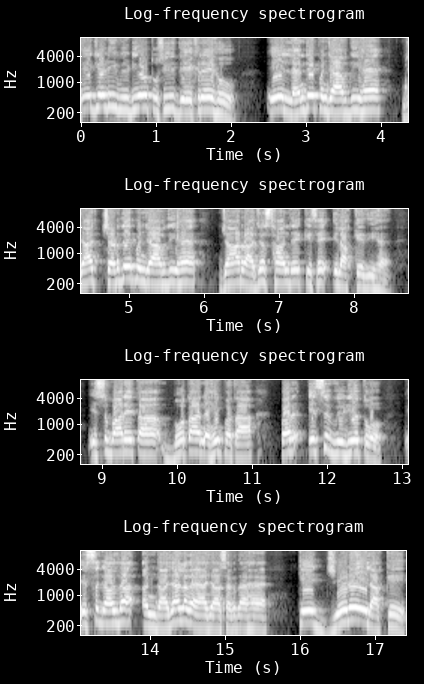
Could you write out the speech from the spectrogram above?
ਇਹ ਜਿਹੜੀ ਵੀਡੀਓ ਤੁਸੀਂ ਦੇਖ ਰਹੇ ਹੋ, ਇਹ ਲਹਿੰਦੇ ਪੰਜਾਬ ਦੀ ਹੈ ਜਾਂ ਚੜ੍ਹਦੇ ਪੰਜਾਬ ਦੀ ਹੈ ਜਾਂ ਰਾਜਸਥਾਨ ਦੇ ਕਿਸੇ ਇਲਾਕੇ ਦੀ ਹੈ? ਇਸ ਬਾਰੇ ਤਾਂ ਬਹੁਤਾ ਨਹੀਂ ਪਤਾ, ਪਰ ਇਸ ਵੀਡੀਓ ਤੋਂ ਇਸ ਗੱਲ ਦਾ ਅੰਦਾਜ਼ਾ ਲਗਾਇਆ ਜਾ ਸਕਦਾ ਹੈ ਕਿ ਜਿਹੜੇ ਇਲਾਕੇ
